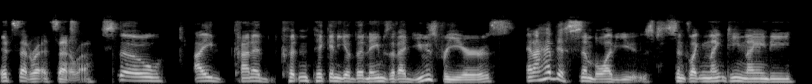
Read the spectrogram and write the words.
et cetera, et cetera. So I kind of couldn't pick any of the names that I'd used for years. And I had this symbol I've used since like 1990,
